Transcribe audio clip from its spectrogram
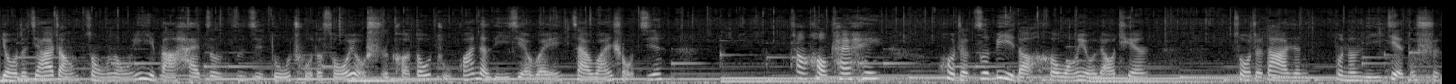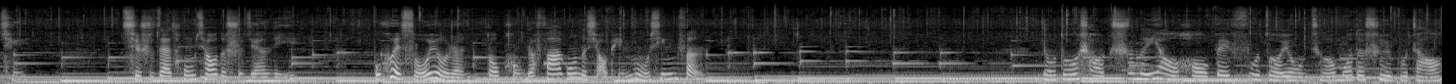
有的家长总容易把孩子自己独处的所有时刻都主观地理解为在玩手机、账号开黑，或者自闭地和网友聊天，做着大人不能理解的事情。其实，在通宵的时间里，不会所有人都捧着发光的小屏幕兴奋。有多少吃了药后被副作用折磨得睡不着，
